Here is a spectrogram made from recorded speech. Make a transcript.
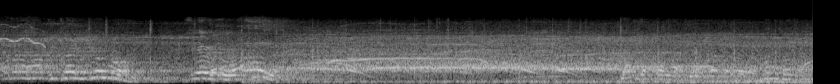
Come on, happy day, Gilmour. All right. Yeah, yeah, yeah,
